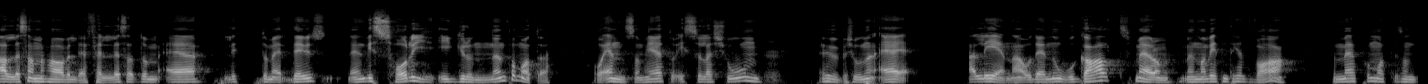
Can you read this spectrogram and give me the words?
Alle sammen har vel det felles at de er litt de er, Det er jo det er en viss sorg i grunnen, på en måte. Og ensomhet og isolasjon. Hovedpersonen er alene, og det er noe galt med dem, men man vet ikke helt hva. De er på en måte sånn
